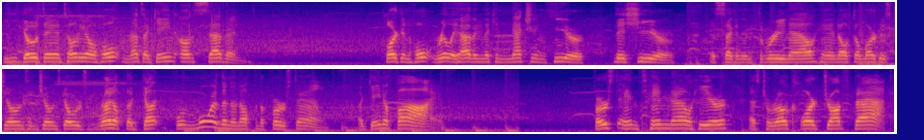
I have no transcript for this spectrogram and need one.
He goes to Antonio Holt, and that's a gain of seven. Clark and Holt really having the connection here this year. The second and three now. Hand off to Marcus Jones, and Jones goes right up the gut for more than enough for the first down. A gain of five. First and 10 now here as Terrell Clark drops back.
